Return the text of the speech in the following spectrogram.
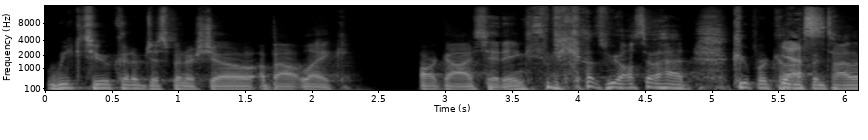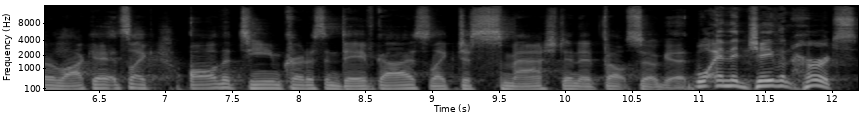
week two could have just been a show about like our guys hitting because we also had Cooper Kupp yes. and Tyler Lockett. It's like all the team Curtis and Dave guys like just smashed and it felt so good. Well, and then Jalen Hurts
